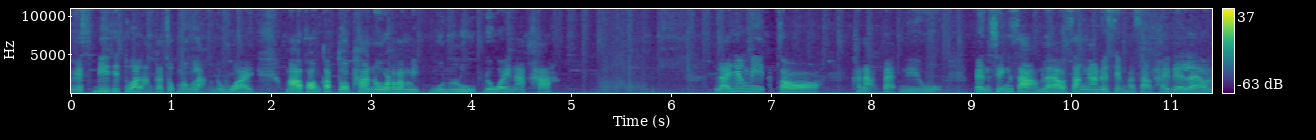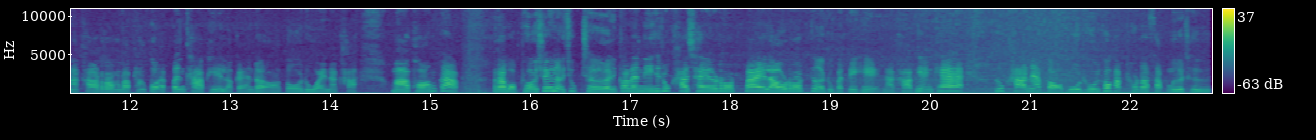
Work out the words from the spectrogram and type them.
USB ที่ตัวหลังกระจกมองหลังด้วย มาพร้อมกับตัวพาโนรามิกมูนลูปด้วยนะคะ และยังมีหน้าจอขนาด 8 นิ้ว เป็นซิงค์3แล้วสั่งงานด้วยเสียงภาษาไทยได้แล้วนะคะ รองรับทั้งตัว Apple CarPlay แล้วก็ Android Auto ด้วยนะคะ มาพร้อมกับระบบโทรช่วยเหลือฉุกเฉิน กรณีที่ลูกค้าใช้รถไปแล้วรถเกิดอุบัติเหตุนะคะ เพียงแค่ลูกค้าเนี่ยต่อบลูทูธเข้ากับโทรศัพท์มือถือ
